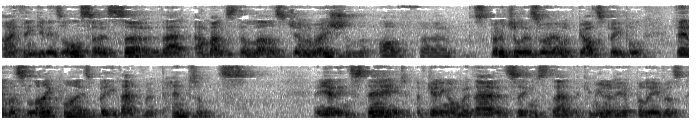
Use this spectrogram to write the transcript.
I think it is also so that amongst the last generation of uh, spiritual Israel, of God's people, there must likewise be that repentance and yet instead of getting on with that, it seems that the community of believers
